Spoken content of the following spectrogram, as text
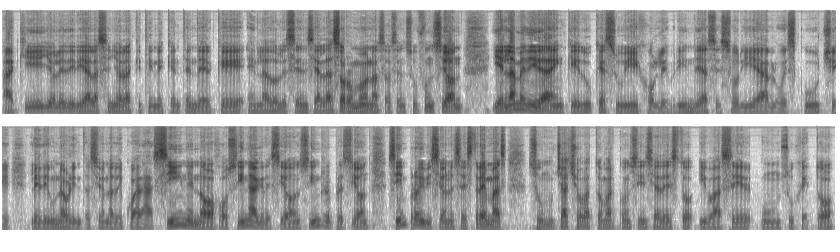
Aquí yo le diría a la señora que tiene que entender que en la adolescencia las hormonas hacen su función y en la medida en que eduque a su hijo, le brinde asesoría, lo escuche, le dé una orientación adecuada, sin enojo, sin agresión, sin represión, sin prohibiciones extremas, su muchacho va a tomar conciencia de esto y va a ser un sujeto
